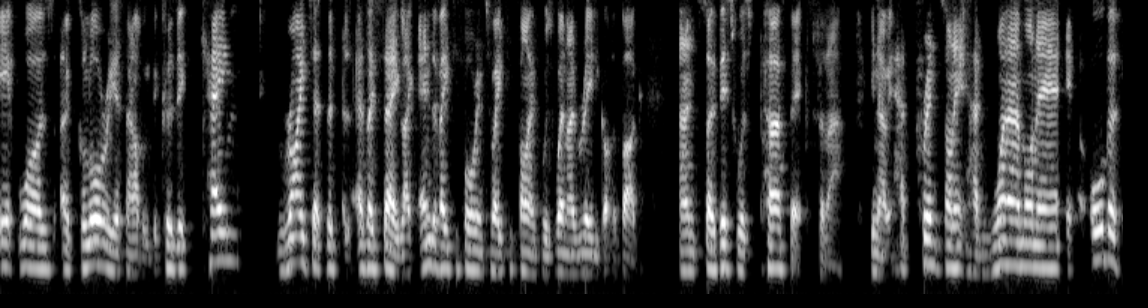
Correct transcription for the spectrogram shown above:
it was a glorious album because it came right at the, as I say, like end of 84 into 85 was when I really got the bug. And so this was perfect for that. You know, it had Prince on it, it had Wham on it, it all the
